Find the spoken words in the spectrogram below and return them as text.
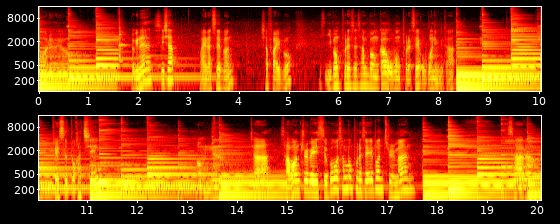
어버려요. 여기는 C 샵 마이너 7샵5 2번 프렛의 3번과 5번 프렛의 5번입니다. 베이스 또 같이 없는 자 4번 줄 베이스고 3번 프렛의 1번 줄만 사람처럼.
